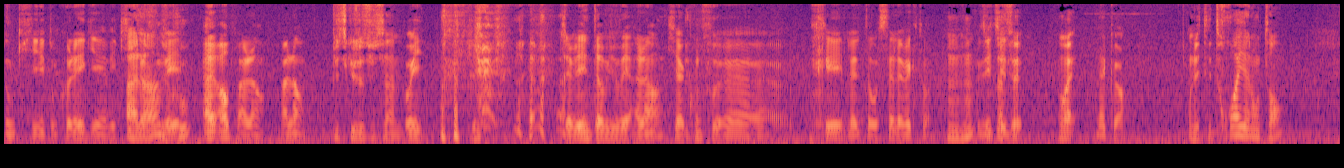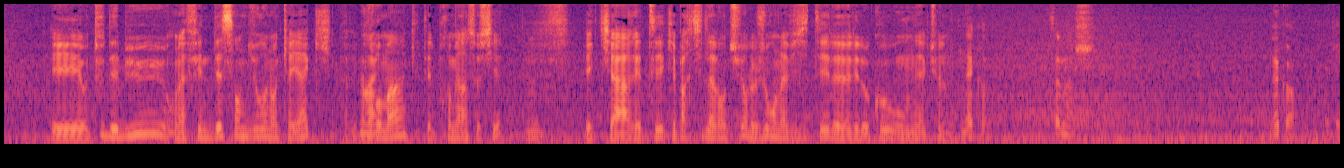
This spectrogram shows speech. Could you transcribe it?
donc qui est ton collègue et avec qui tu as Alain, fondé. du coup Ah, hop, Alain, Alain. Puisque je suis Sam. Oui. j'avais interviewé Alain qui a confo- euh, créé avec toi. Mhm, Vous étiez deux. Ouais. D'accord. On était trois il y a longtemps. Et au tout début, on a fait une descente du Rhône en kayak avec Ouais. Romain, qui était le premier associé, Mm. et qui a arrêté, qui est parti de l'aventure le jour où on a visité le- les locaux où on est actuellement. D'accord. Ça marche. D'accord. Ok.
